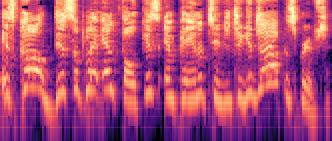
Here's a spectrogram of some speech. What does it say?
It's called discipline and focus and paying attention to your job description.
